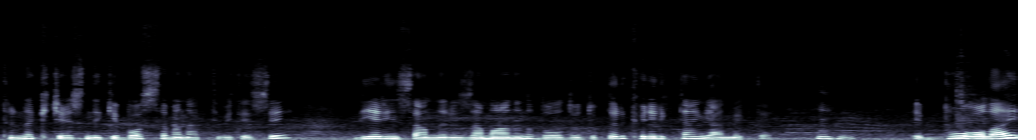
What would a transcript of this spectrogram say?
tırnak içerisindeki boş zaman aktivitesi diğer insanların zamanını doldurdukları kölelikten gelmekte. E, bu olay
